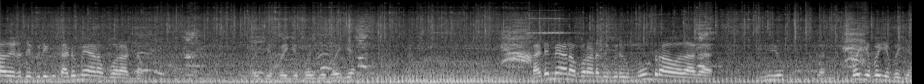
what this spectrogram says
மூன்றாவது இடத்தை பிடிக்கும். கடுமையான போராட்டம். போய்க்க போய்க்க போய்க்க போய்க்க. கடுமையான போராட்டத்துக்கு பிறகு மூன்றாவதாக ஐயோ, போய்க்க போய்க்க போய்க்க.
